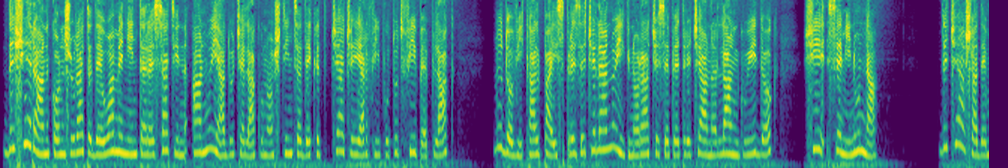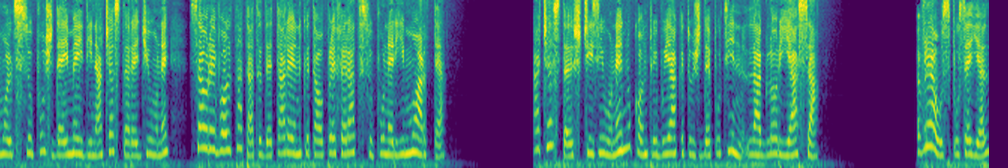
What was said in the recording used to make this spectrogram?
Deși era înconjurat de oameni interesați în a nu-i aduce la cunoștință decât ceea ce i-ar fi putut fi pe plac, Ludovic al XIV-lea nu ignora ce se petrecea în Languidoc și se minuna. De ce așa de mulți supuși de-ai mei din această regiune s-au revoltat atât de tare încât au preferat supunerii moartea? Această sciziune nu contribuia câtuși de puțin la gloria sa. Vreau, spuse el,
